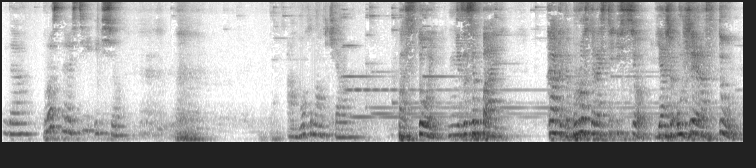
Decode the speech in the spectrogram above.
Да, просто расти и все. Оно замолчало. Постой, не засыпай. Как это просто расти и все? Я же уже расту.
